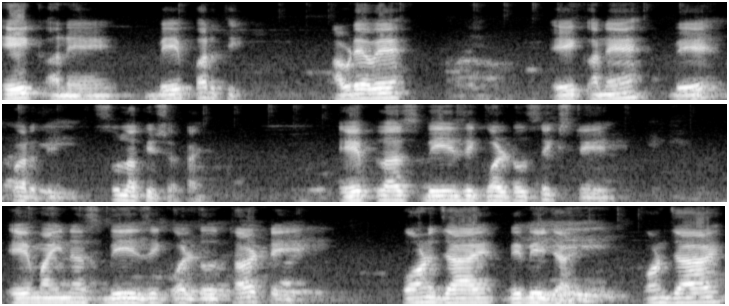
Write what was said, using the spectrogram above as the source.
એક અને બે પરથી. આવડે હવે? એક અને બે પરથી. શું લખી શકાય? A plus B is equal to sixty A minus B is equal to thirty કોણ જાય? બીબી જાય. કોણ જાય?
